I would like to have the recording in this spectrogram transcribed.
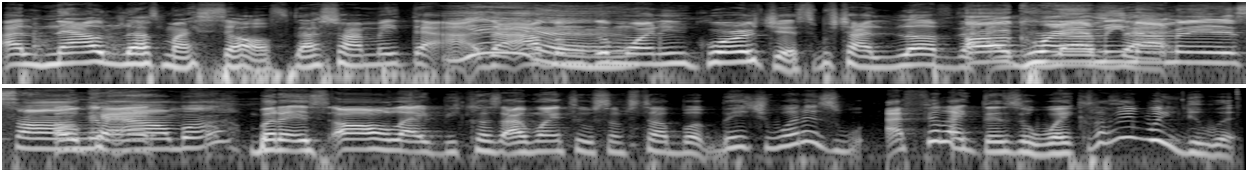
I now love myself. That's why I made that the Yeah. album "Good Morning Gorgeous," which I love. That a grammy nominated song okay. and album But it's all like because I went through some stuff. But bitch, what is? I feel like there's a way because I think we do it.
